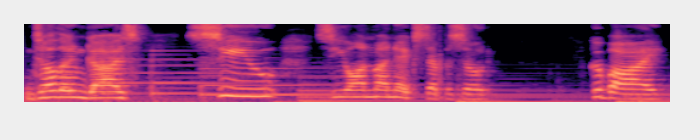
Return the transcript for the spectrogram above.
Until then, guys, see you. See you on my next episode. Goodbye.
